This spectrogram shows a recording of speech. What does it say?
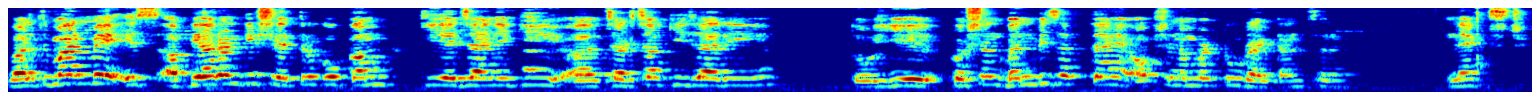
वर्तमान में इस अभ्यारण के क्षेत्र को कम किए जाने की चर्चा की जा रही है। तो ये क्वेश्चन बन भी सकता है। Option number two right answer है। नेक्स्ट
